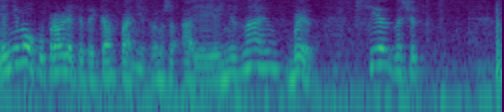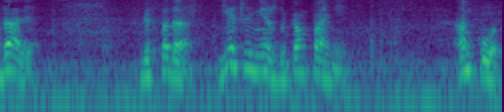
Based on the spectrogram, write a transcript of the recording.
Я не мог управлять этой компанией, потому что, а, я ее не знаю, б, все, значит, далее. Господа, если между компанией Анкор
